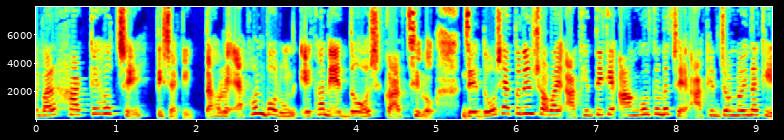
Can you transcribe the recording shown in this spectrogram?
এবার হাঁটতে হচ্ছে তিশাকে। তাহলে এখন বলুন, এখানে দোষ কার ছিল? যে দোষ এতদিন সবাই আখির দিকে আঙ্গুল তুলেছে, আখির জন্যই নাকি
